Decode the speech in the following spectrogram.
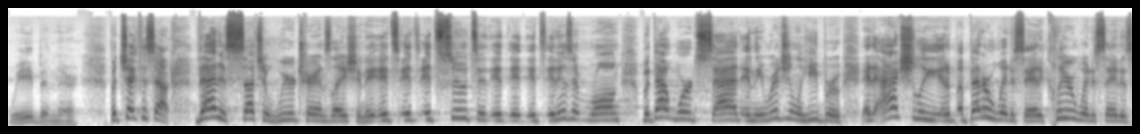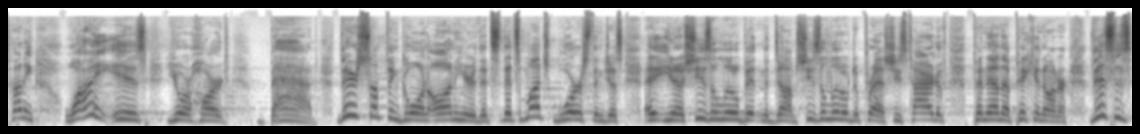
we've been there. But check this out. That is such a weird translation. It, it's, it, it suits, it, it, it, it isn't wrong, but that word sad in the original Hebrew, it actually, a better way to say it, a clear way to say it is, honey, why is your heart bad? There's something going on here that's, that's much worse than just, uh, you know, she's a little bit in the dumps. She's a little depressed. She's tired of Peninnah picking on her. This is,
